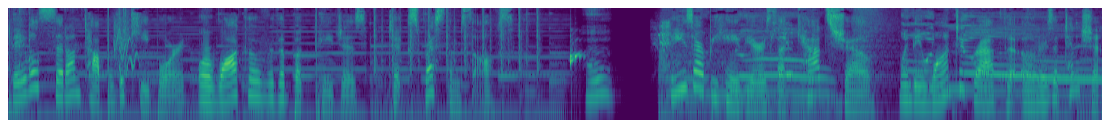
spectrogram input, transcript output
They will sit on top of the keyboard or walk over the book pages to express themselves. Huh? These are behaviors that cats show when they want to grab the owner's attention.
